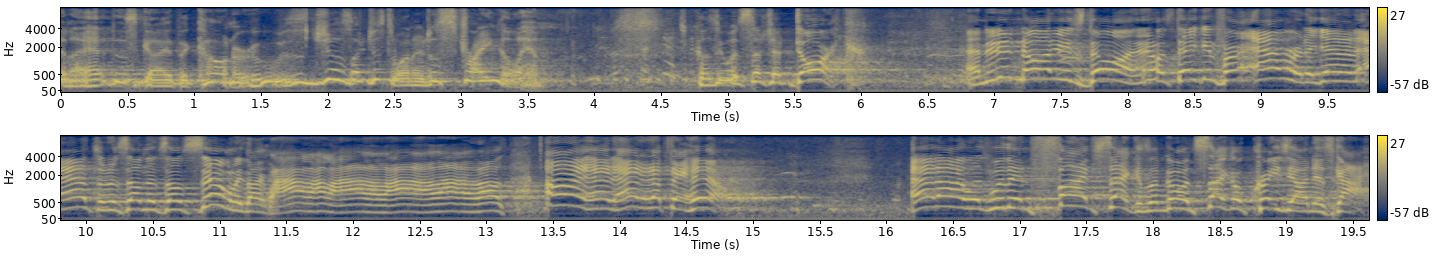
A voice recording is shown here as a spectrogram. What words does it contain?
and I had this guy at the counter who was just, I just wanted to strangle him because he was such a dork. And he didn't know what he was doing. It was taking forever to get an answer to something so simple. He's like, la, la, la, la, la, la. I had And I was within five seconds of going psycho crazy on this guy.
